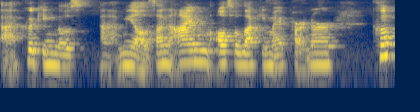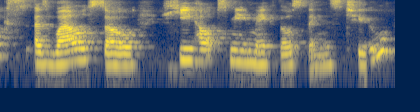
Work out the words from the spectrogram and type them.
uh, cooking those uh, meals. And I'm also lucky my partner cooks as well. So he helps me make those things too.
